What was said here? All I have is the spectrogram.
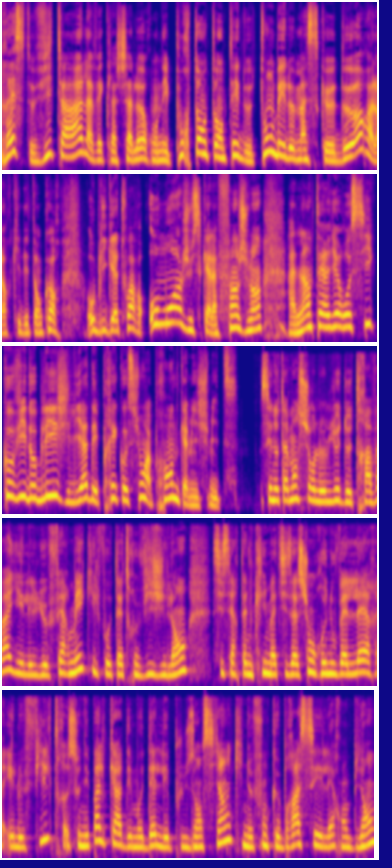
reste vital. Avec la chaleur, on est pourtant tenté de tomber le masque dehors, alors qu'il est encore obligatoire au moins jusqu'à la fin juin. À l'intérieur aussi, Covid oblige, il y a des précautions à prendre, Camille Schmitt. C'est notamment sur le lieu de travail et les lieux fermés qu'il faut être vigilant. Si certaines climatisations renouvellent l'air et le filtre, ce n'est pas le cas des modèles les plus anciens qui ne font que brasser l'air ambiant.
